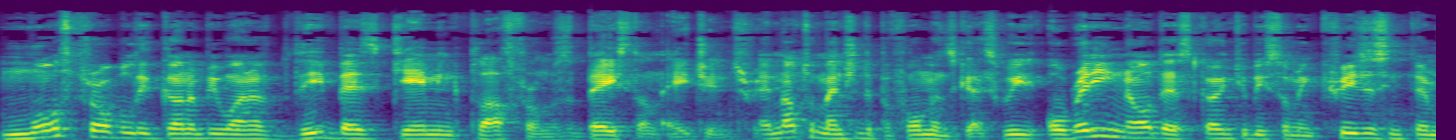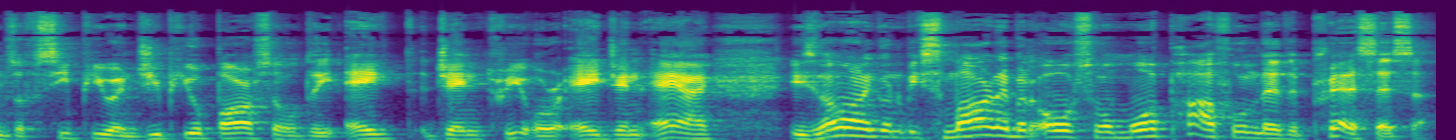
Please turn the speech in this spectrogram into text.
most probably going to be one of the best gaming platforms based on 8 Gen 3. And not to mention the performance, guys. We already know there's going to be some increases in terms of CPU and GPU power. So the 8 Gen 3 or 8 Gen AI is not only going to be smarter, but also more powerful than the predecessor.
